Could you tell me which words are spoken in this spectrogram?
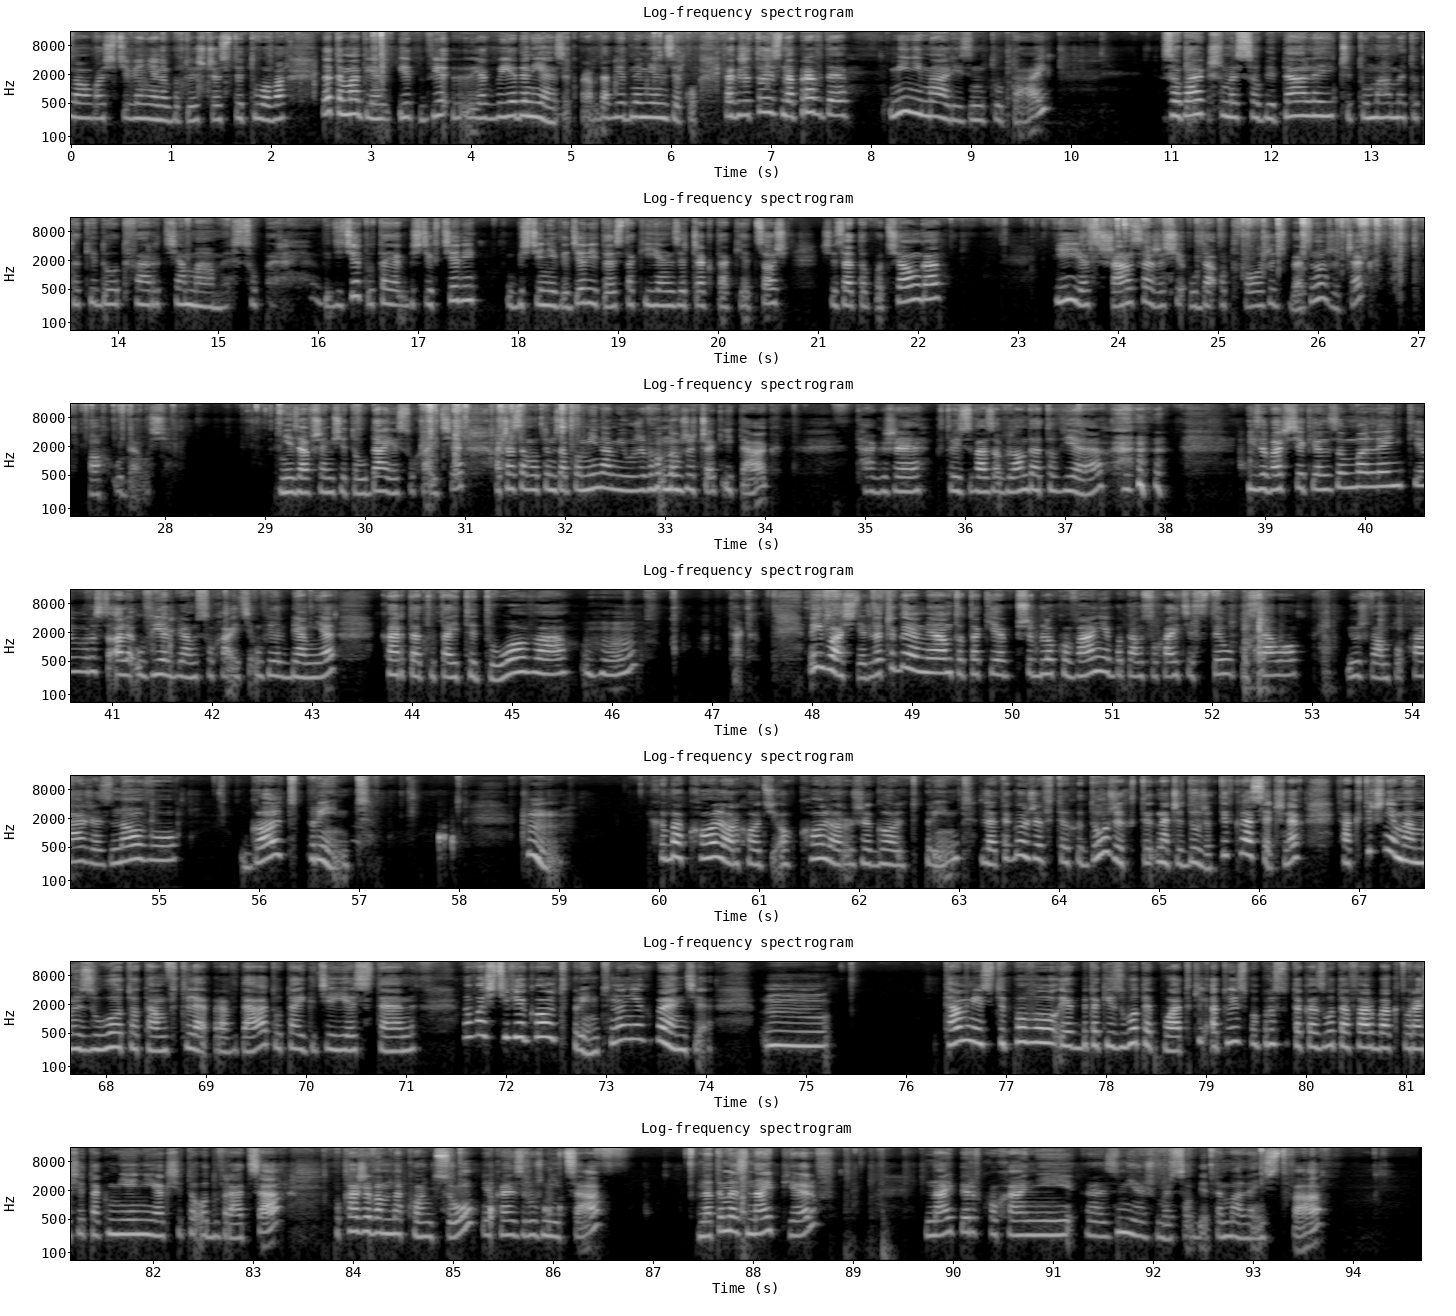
No właściwie nie, no bo tu jeszcze jest tytułowa na temat je, je, jakby jeden język, prawda, w jednym języku. Także to jest naprawdę minimalizm tutaj. Zobaczmy sobie dalej, czy tu mamy to takie do otwarcia. Mamy, super. Widzicie, tutaj jakbyście chcieli, jakbyście nie wiedzieli, to jest taki języczek, takie coś się za to pociąga i jest szansa, że się uda otworzyć bez nożyczek. O, udało się. Nie zawsze mi się to udaje, słuchajcie, a czasem o tym zapominam i używam nożyczek i tak. Także ktoś z Was ogląda, to wie. I zobaczcie, jakie one są maleńkie po prostu, ale uwielbiam, słuchajcie, uwielbiam je. Karta tutaj tytułowa. Mhm. Tak. No i właśnie, dlaczego ja miałam to takie przyblokowanie, bo tam, słuchajcie, z tyłu pisało, już Wam pokażę znowu, gold print. Hmm, chyba kolor chodzi o kolor, że gold print, dlatego że w tych dużych, tych, znaczy dużych, tych klasycznych, faktycznie mamy złoto tam w tle, prawda? Tutaj, gdzie jest ten, no właściwie gold print, no niech będzie. Mm, tam jest typowo jakby takie złote płatki, a tu jest po prostu taka złota farba, która się tak mieni, jak się to odwraca. Pokażę Wam na końcu, jaka jest różnica. Natomiast najpierw, najpierw, kochani, e, zmierzmy sobie te maleństwa.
